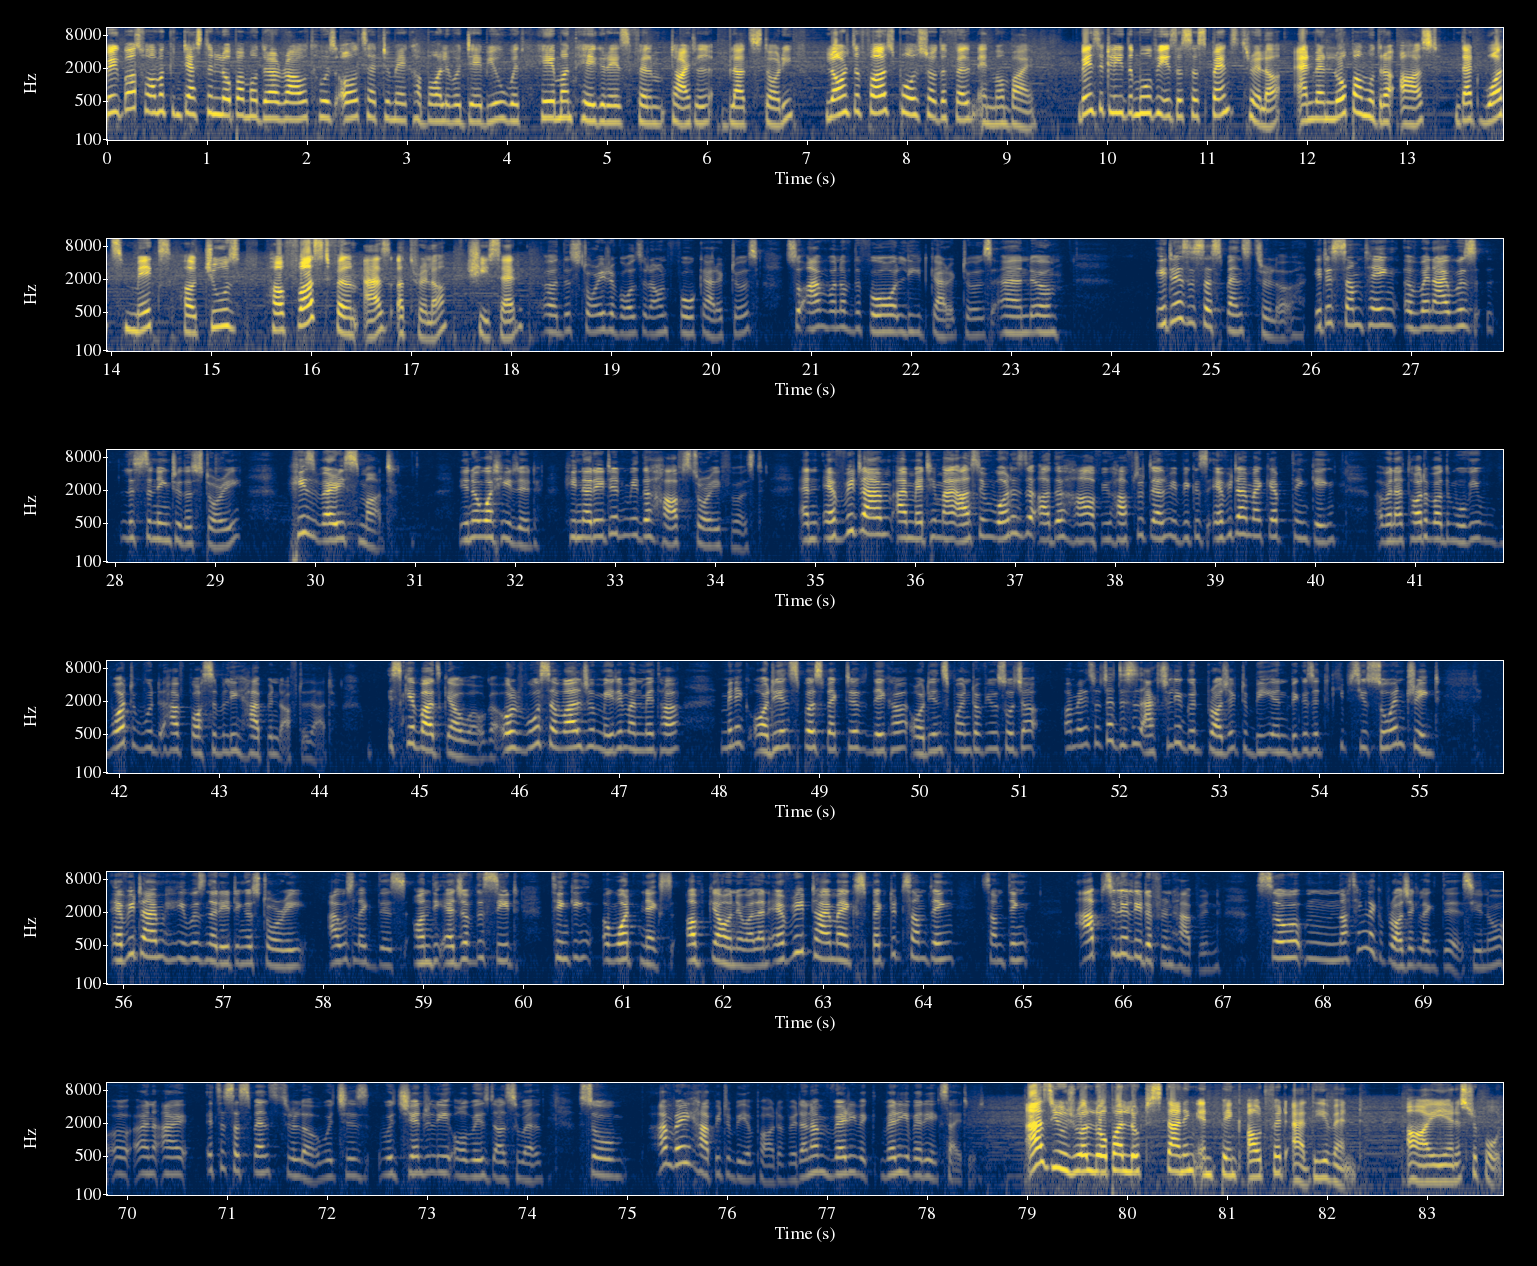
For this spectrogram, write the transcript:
Bigg Boss former contestant Lopamudra Raut, who is all set to make her Bollywood debut with Hemanth Hegde's film titled Blood Story, launched the first poster of the film in Mumbai. Basically, the movie is a suspense thriller, and when Lopamudra asked that what makes her choose her first film as a thriller, she said, uh, The story revolves around four characters. So I'm one of the four lead characters, and um, it is a suspense thriller. It is something, uh, when I was listening to the story, he's very smart. You know what he did? He narrated me the half story first. And every time I met him, I asked him, what is the other half? You have to tell me because every time I kept thinking, uh, when I thought about the movie, what would have possibly happened after that? इसके बाद क्या हुआ होगा और वो सवाल जो मेरे मन में था मैंने एक ऑडियंस पर्सपेक्टिव देखा ऑडियंस पॉइंट ऑफ व्यू सोचा और मैंने सोचा this is actually a good project to be in because it keeps you so intrigued every time he was narrating a story, I was like this, on the edge of the seat, thinking, uh, what next? Ab kya hone wala? And every time I expected something, something absolutely different happened. So mm, nothing like a project like this, you know. Uh, and I, it's a suspense thriller, which is which generally always does well. So I'm very happy to be a part of it, and I'm very, very, very excited. As usual, Lopa looked stunning in pink outfit at the event. IANS report.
